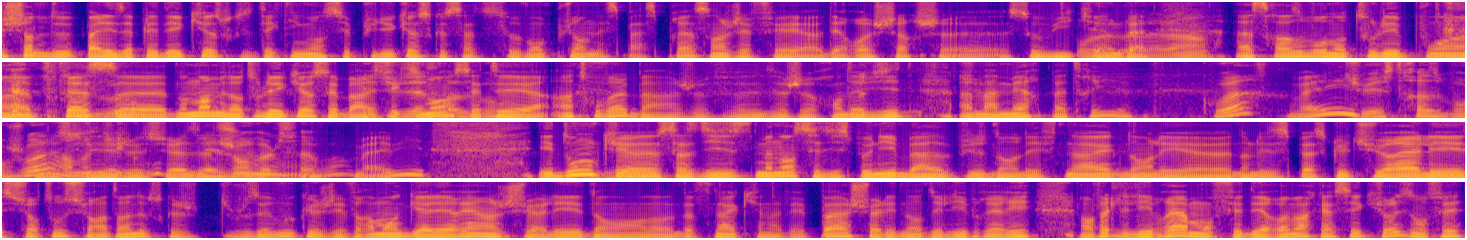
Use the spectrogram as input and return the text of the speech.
chiant de ne pas les appeler des kiosques parce que techniquement, c'est plus du kiosque, ça ne se vend plus en espace presse. hein. J'ai fait euh, des recherches euh, ce Oh là week-end là là là. à Strasbourg dans tous les points euh, presse. Euh, non, non, mais dans tous les kiosques, eh ben, faisais à effectivement, c'était euh, introuvable. Ben, je, je rendais visite à ma mère patrie. Quoi Oui. Tu es Strasbourgeois Je suis, je suis Les gens veulent savoir. Bah oui. Et donc, euh, ça se dit, maintenant, c'est disponible bah, plus dans les Fnac, dans les, euh, dans les espaces culturels et surtout sur Internet, parce que je, je vous avoue que j'ai vraiment galéré. hein. Je suis allé dans, dans des Fnac, il n'y en avait pas. Je suis allé dans des librairies. En fait, les libraires m'ont fait des remarques assez curieuses. Ils ont fait,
